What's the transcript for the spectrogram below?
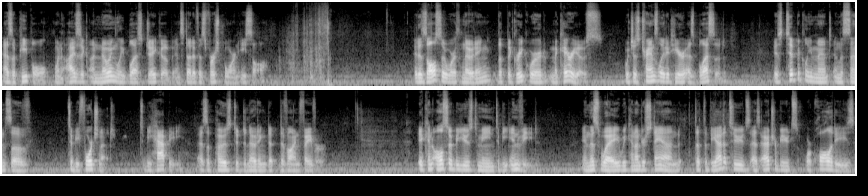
as a people when Isaac unknowingly blessed Jacob instead of his firstborn Esau. It is also worth noting that the Greek word makarios, which is translated here as blessed, is typically meant in the sense of to be fortunate, to be happy, as opposed to denoting d- divine favor. It can also be used to mean to be envied. In this way, we can understand that the Beatitudes as attributes or qualities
